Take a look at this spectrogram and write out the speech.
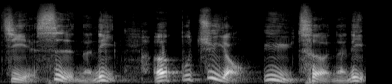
解释能力，而不具有预测能力。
